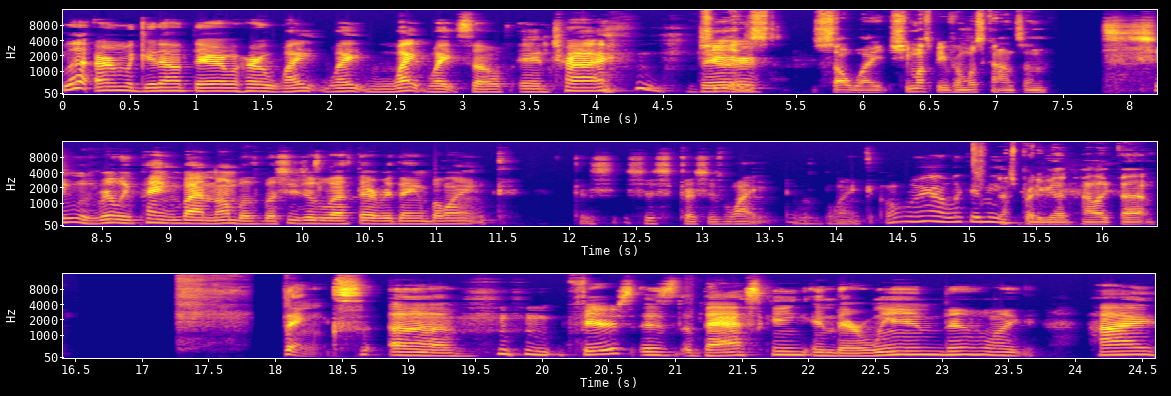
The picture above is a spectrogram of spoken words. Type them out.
let Irma get out there with her white, white, white, white self and try She is so white. She must be from Wisconsin. She was really painting by numbers, but she just left everything blank because she's because she's white. It was blank. Oh yeah, look at me. That's pretty good. I like that. Thanks. Uh, Fierce is basking in their win. They're like, "Hi,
